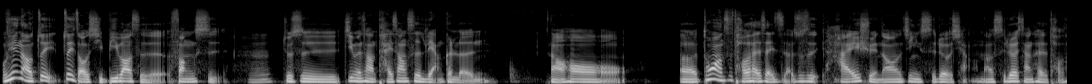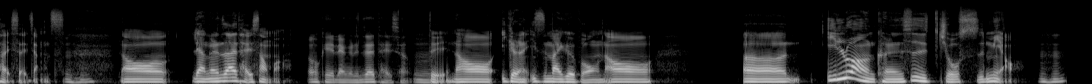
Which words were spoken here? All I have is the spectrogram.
我先讲最最早期 B-Box 的方式，嗯，就是基本上台上是两个人。然后，呃，通常是淘汰赛制啊，就是海选，然后进十六强，然后十六强开始淘汰赛这样子。嗯、然后两个人在台上嘛。OK，两个人在台上。嗯、对，然后一个人一支麦克风，然后呃，一 round 可能是九十秒。嗯哼。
